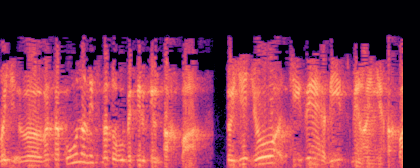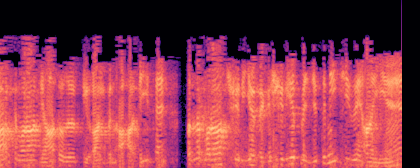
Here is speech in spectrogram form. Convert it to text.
وہ سکون و نسبت ہو بکل اخبار تو یہ جو چیزیں حدیث میں آئی ہیں، اخبار سے مراد یہاں تو حضرت کی غالباً احادیث ہیں مطلب مراد شریعت ہے کہ شریعت میں جتنی چیزیں آئی ہیں،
